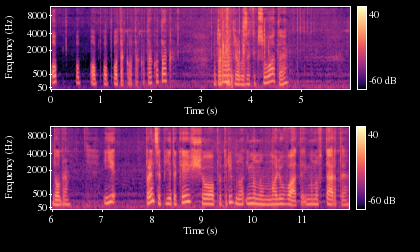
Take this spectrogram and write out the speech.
Оп, оп, оп, оп, отак, отак, отак, отак. Отак треба зафіксувати. Добре. І принцип є такий, що потрібно іменно малювати, іменно втерти.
